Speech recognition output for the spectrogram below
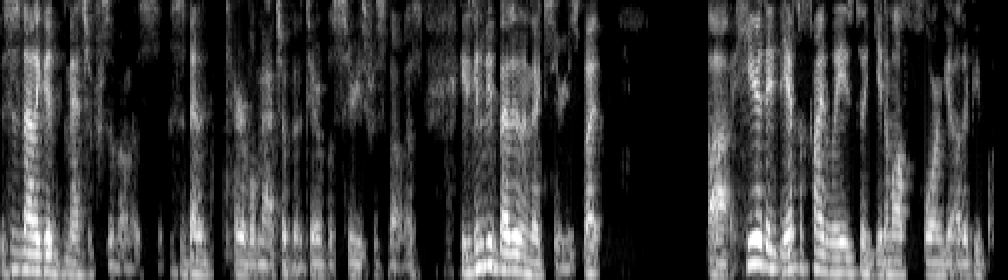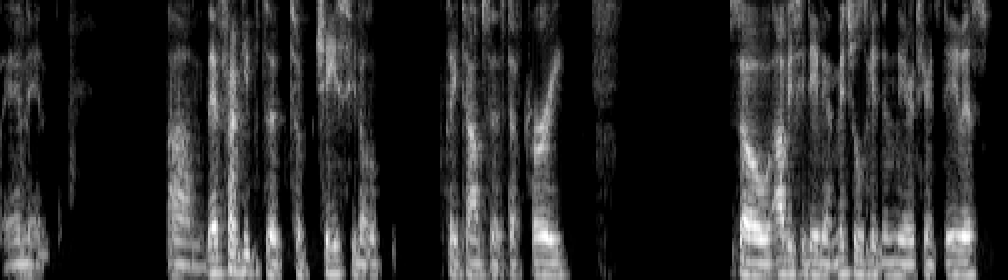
This is not a good matchup for Sabonis. This has been a terrible matchup and a terrible series for Sabonis. He's going to be better in the next series, but uh, here they, they have to find ways to get him off the floor and get other people in, and um, they have to find people to to chase. You know, Klay Thompson and Steph Curry. So obviously Davion Mitchell's getting in there, Terence Davis.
